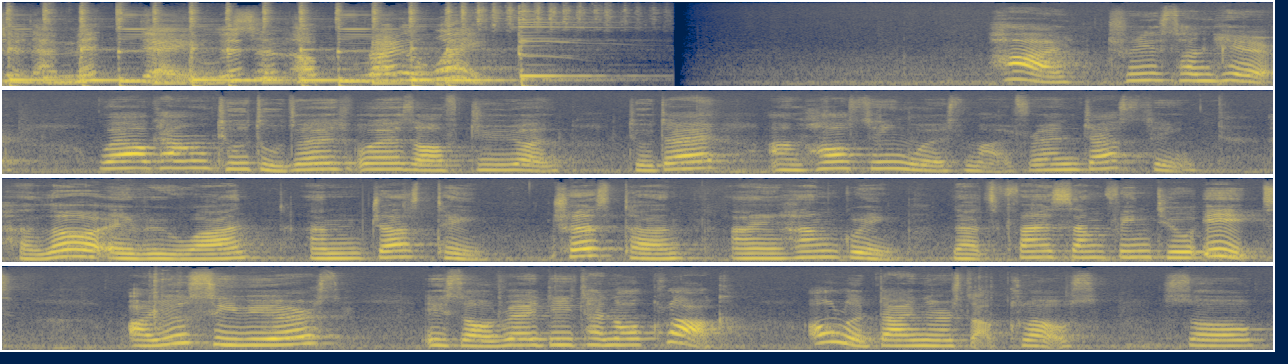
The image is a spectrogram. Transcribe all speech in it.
attention at midday. Listen up right away. Hi, Tristan here. Welcome to today's Voice of Jiren. Today, I'm hosting with my friend Justin. Hello, everyone. I'm Justin. Tristan, I'm hungry. Let's find something to eat. Are you serious? It's already 10 o'clock. All the diners are closed, so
